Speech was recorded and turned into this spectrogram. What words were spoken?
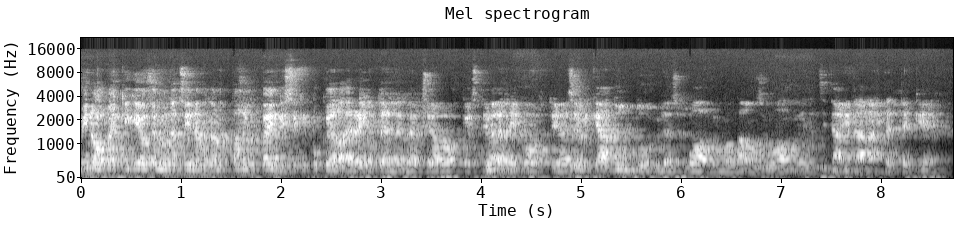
vinopenkkikin on semmoinen, että siinähän kannattaa niin penkissäkin kokeilla eri oteleveyksiä rohkeasti ja eri kohtia, ja se mikä tuntuu yleensä vahvimmalta on se vahvin, että sitä pitää lähteä tekemään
